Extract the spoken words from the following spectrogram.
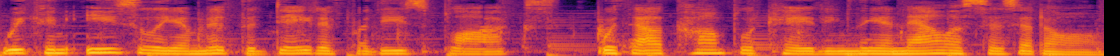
we can easily omit the data for these blocks, without complicating the analysis at all.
